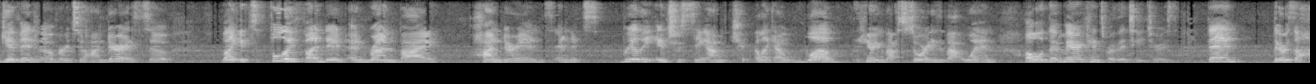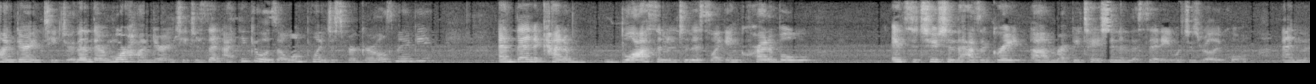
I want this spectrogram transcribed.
given over to Honduras. So like it's fully funded and run by Hondurans and it's really interesting. I'm like I love hearing about stories about when oh the Americans were the teachers. Then there was a Honduran teacher. Then there are more Honduran teachers. Then I think it was at one point just for girls maybe. And then it kind of blossomed into this like incredible institution that has a great um, reputation in the city, which is really cool. And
